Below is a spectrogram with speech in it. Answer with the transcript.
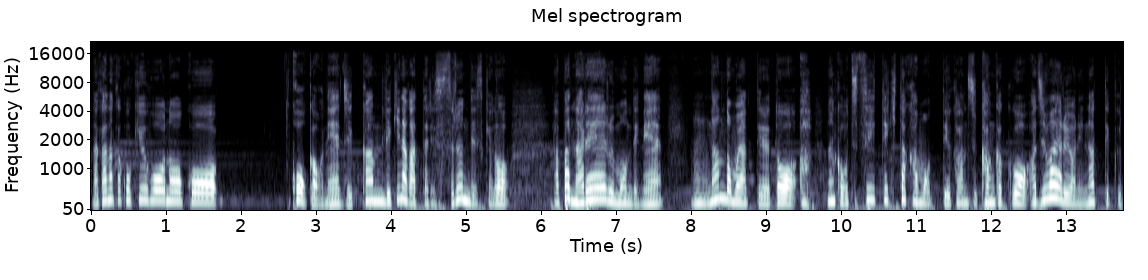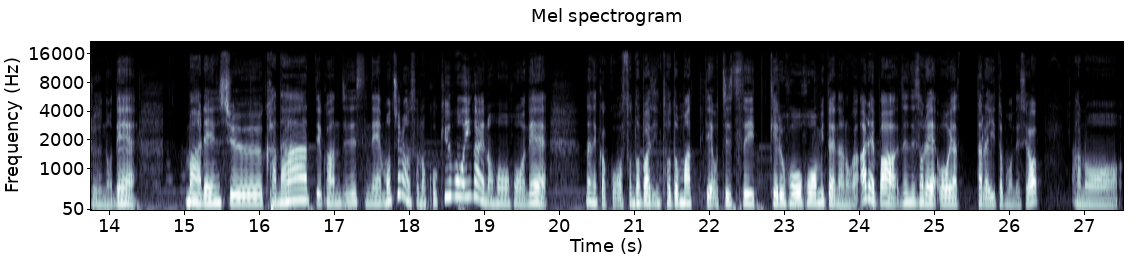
なかなか呼吸法のこう効果をね実感できなかったりするんですけどやっぱ慣れるもんでね、うん、何度もやってるとあなんか落ち着いてきたかもっていう感じ感覚を味わえるようになってくるのでまあ練習かなっていう感じですね。もちろんその呼吸法以外の方法で何かこうその場にとどまって落ち着ける方法みたいなのがあれば全然それをやったらいいと思うんですよ。あの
